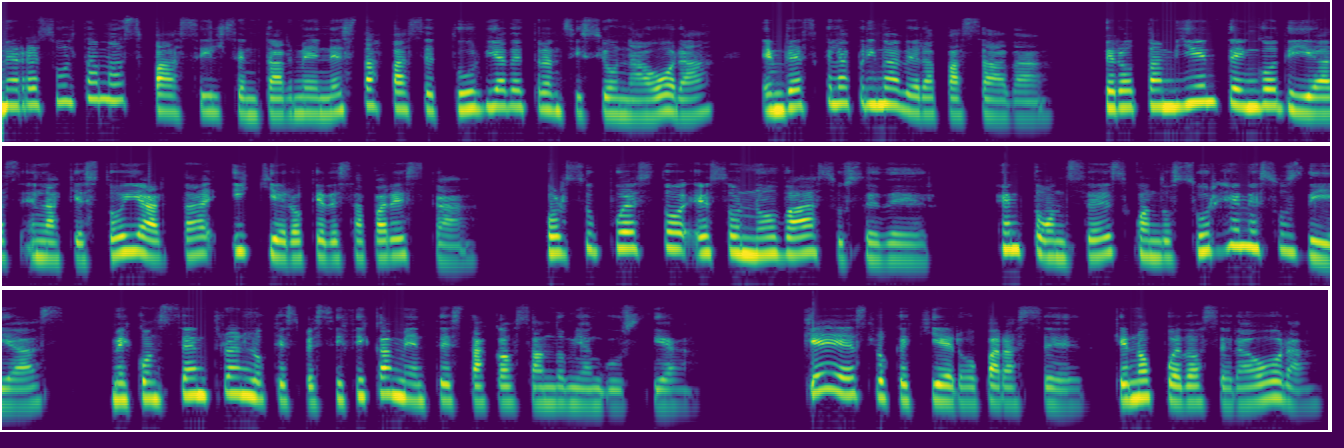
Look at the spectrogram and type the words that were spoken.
Me resulta más fácil sentarme en esta fase turbia de transición ahora en vez que la primavera pasada, pero también tengo días en la que estoy harta y quiero que desaparezca. Por supuesto, eso no va a suceder. Entonces, cuando surgen esos días, me concentro en lo que específicamente está causando mi angustia. ¿Qué es lo que quiero para hacer que no puedo hacer ahora?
